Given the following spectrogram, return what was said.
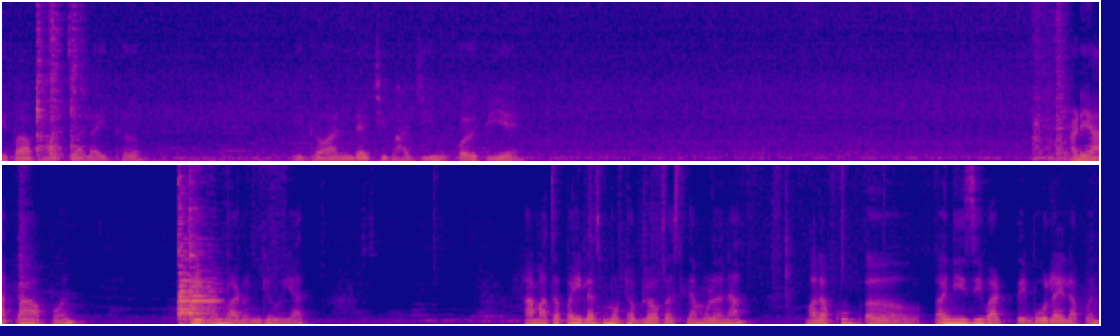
हे बा भात झाला इथं. इथं अंड्याची भाजी उकळती आहे आणि आता आपण जेवण वाढून घेऊयात. हा माझा पहिलाच मोठा ब्लॉग असल्यामुळं ना मला खूप अनइझी वाटते बोलायला पण.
